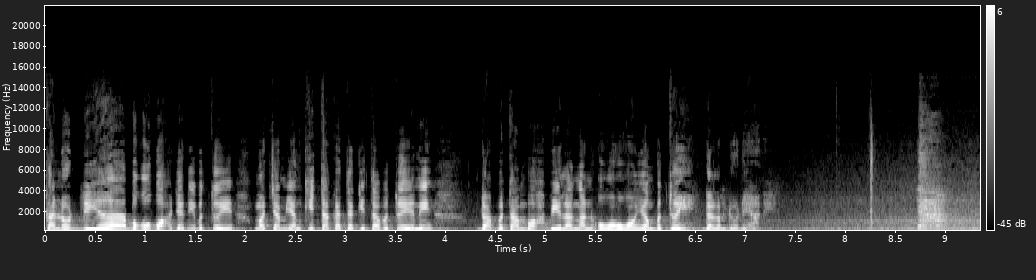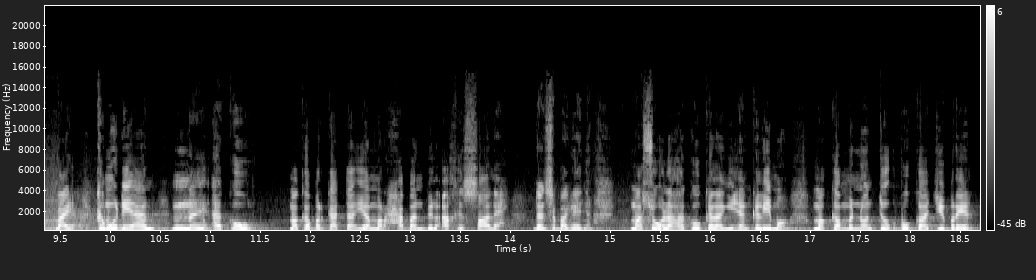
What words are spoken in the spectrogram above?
Kalau dia berubah jadi betul macam yang kita kata kita betul ni, dah bertambah bilangan orang-orang yang betul dalam dunia ni. Baik, kemudian naik aku Maka berkata ia marhaban bil akhis salih dan sebagainya. Masuklah aku ke langit yang kelima. Maka menuntut buka Jibril.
